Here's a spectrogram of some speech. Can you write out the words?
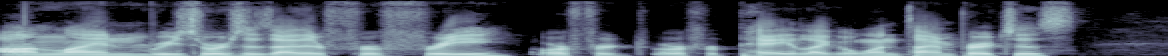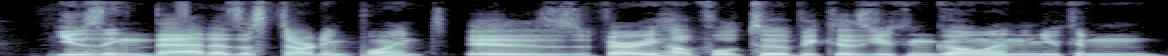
online resources either for free or for or for pay, like a one-time purchase. Using that as a starting point is very helpful too, because you can go in and you can,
